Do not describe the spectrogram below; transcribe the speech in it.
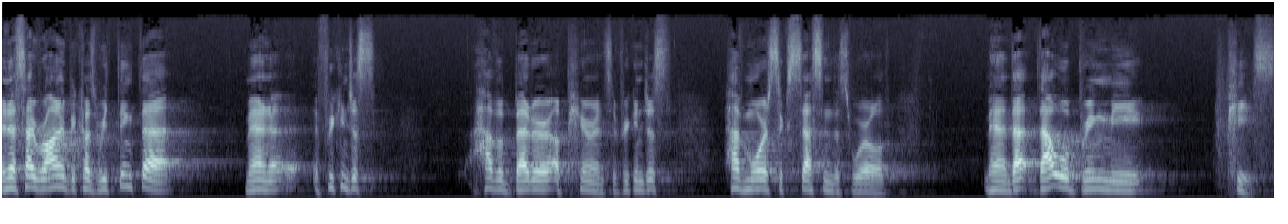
And it's ironic because we think that, man, if we can just have a better appearance, if we can just have more success in this world, man, that, that will bring me peace.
